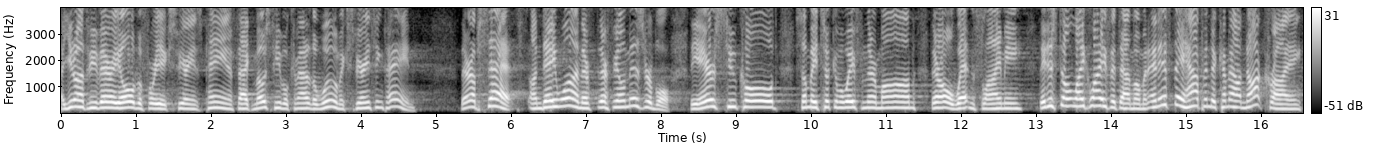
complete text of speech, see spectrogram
Uh, you don't have to be very old before you experience pain. In fact, most people come out of the womb experiencing pain. They're upset. On day one, they're, they're feeling miserable. The air's too cold. Somebody took them away from their mom. They're all wet and slimy. They just don't like life at that moment. And if they happen to come out not crying,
